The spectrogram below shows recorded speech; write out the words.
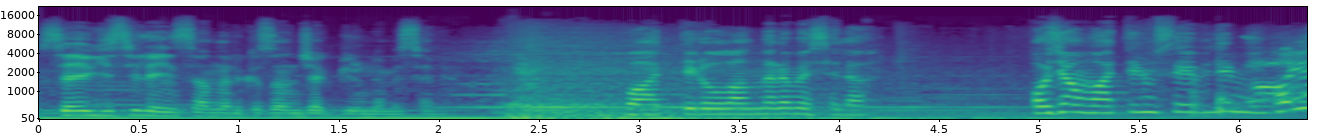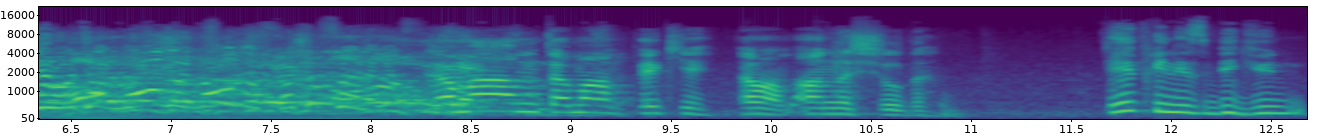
sevgisiyle insanları kazanacak birine mesela. Vaatleri olanlara mesela. Hocam vaatlerimi sayabilir miyim? Tamam tamam peki tamam anlaşıldı. Hepiniz bir gün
